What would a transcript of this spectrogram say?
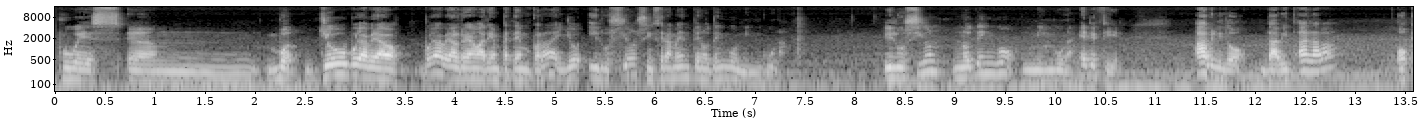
Pues, em, bueno, yo voy a, ver voy a ver al Real Madrid en pretemporada y yo ilusión sinceramente no tengo ninguna. Ilusión no tengo ninguna. Es decir, ha venido David Álava, ok,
